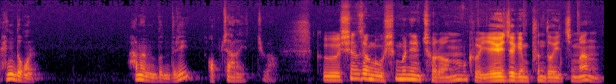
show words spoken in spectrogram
행동을 하는 분들이 없지 않아 있죠. 그 신성국 신부님처럼 그 예외적인 분도 있지만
